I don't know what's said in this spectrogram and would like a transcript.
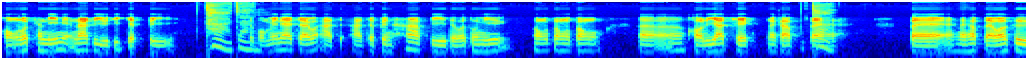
ของรถคันนี้เนี่ยน่าจะอยู่ที่เจ็ดปีค่ะอาจารแต่ย์ผมไม่แน่ใจว่าอาจจะอาจจะเป็นห้าปี แต่ว่าตรงนี้ต้องต้องต้องเอ่อขออนุญาตเช็คนะครับ แต่แต่นะครับ แต่ว่าคือ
